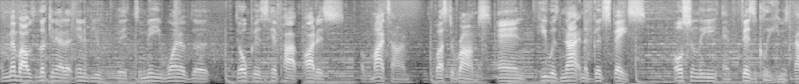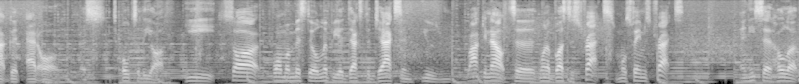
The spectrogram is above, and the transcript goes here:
I remember I was looking at an interview with, to me, one of the dopest hip hop artists of my time was Busta Rhymes. And he was not in a good space, emotionally and physically. He was not good at all. Totally off. He saw former Mr. Olympia Dexter Jackson. He was rocking out to one of Busta's tracks, most famous tracks. And he said, Hold up.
